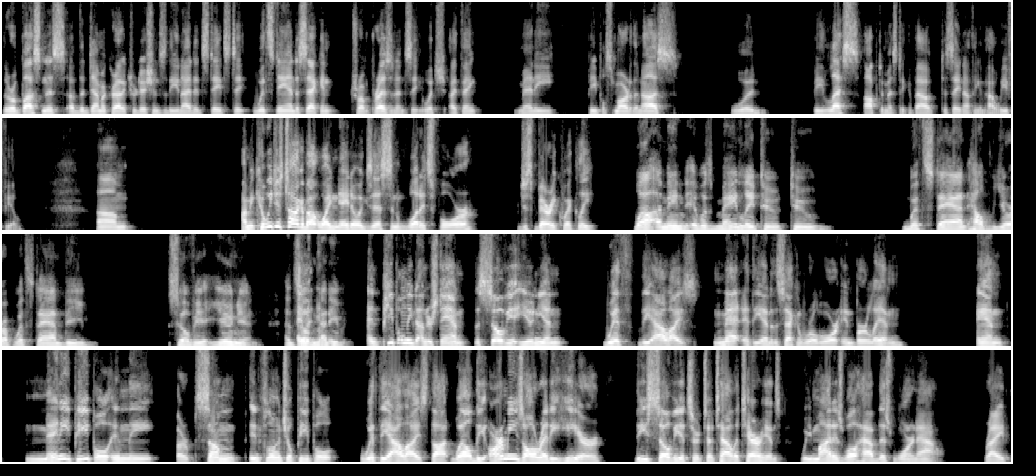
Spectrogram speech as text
the robustness of the democratic traditions of the United States to withstand a second Trump presidency, which I think many people smarter than us would be less optimistic about, to say nothing of how we feel. Um, I mean, can we just talk about why NATO exists and what it's for, just very quickly? Well, I mean, it was mainly to to withstand, help Europe withstand the Soviet Union, and so And- many. And people need to understand the Soviet Union with the Allies met at the end of the Second World War in Berlin, and many people in the or some influential people with the Allies thought, well, the army's already here. These Soviets are totalitarians. We might as well have this war now, right?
